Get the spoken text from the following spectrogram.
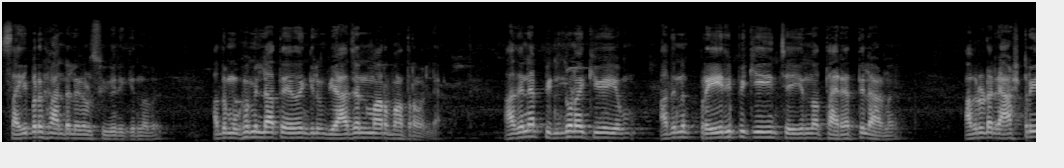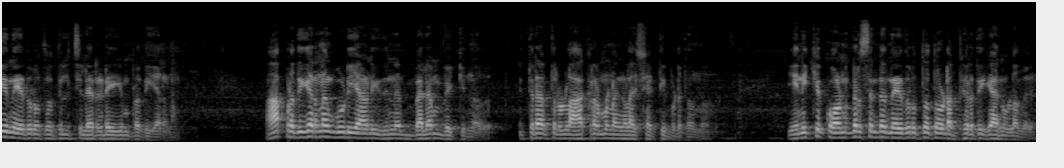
സൈബർ ഹാൻഡലുകൾ സ്വീകരിക്കുന്നത്. അത് മുഖമില്ലാത്ത ഏതെങ്കിലും വ്യാജന്മാർ മാത്രമല്ല. അതിനെ പിന്തുണയ്ക്കുകയും അതിന് പ്രേരിപ്പിക്കുകയും ചെയ്യുന്ന തരത്തിലാണ് അവരുടെ രാഷ്ട്രീയ നേതൃത്വത്തിൽ ചിലരുടെയും പ്രതികരണം. ആ പ്രതികരണം കൂടിയാണ് ഇതിന് ബലം വയ്ക്കുന്നത്. ഇത്തരത്തിലുള്ള ആക്രമണങ്ങളെ ശക്തിപ്പെടുത്തുന്നത്. എനിക്ക് കോൺഗ്രസിന്റെ നേതൃത്വത്തോട് അഭ്യർത്ഥിക്കാനുള്ളത്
